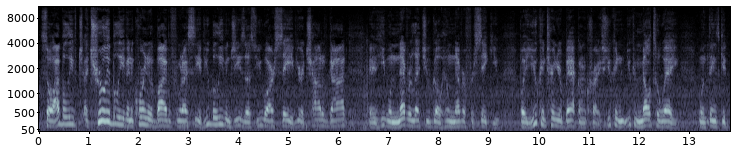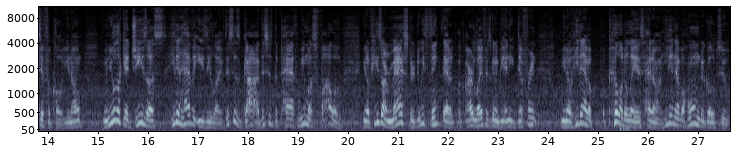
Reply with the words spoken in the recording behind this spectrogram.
So I believe, I truly believe, and according to the Bible, from what I see, if you believe in Jesus, you are saved. You're a child of God, and He will never let you go. He'll never forsake you. But you can turn your back on Christ. You can you can melt away when things get difficult. You know, when you look at Jesus, He didn't have an easy life. This is God. This is the path we must follow. You know, if He's our master, do we think that our life is going to be any different? You know, He didn't have a, a pillow to lay His head on. He didn't have a home to go to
